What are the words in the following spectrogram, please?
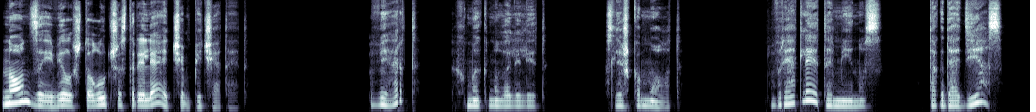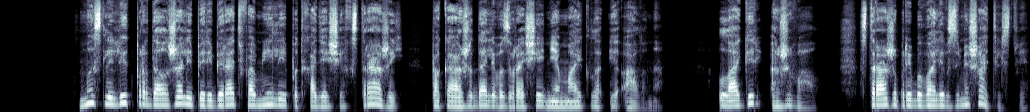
но он заявил, что лучше стреляет, чем печатает. «Верт?» — хмыкнула Лилит. «Слишком молод. Вряд ли это минус. Тогда Диас?» Мысли Лид продолжали перебирать фамилии подходящих стражей, пока ожидали возвращения Майкла и Алана. Лагерь оживал. Стражи пребывали в замешательстве,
